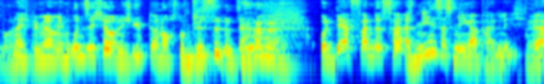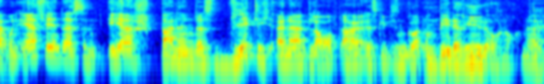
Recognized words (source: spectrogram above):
So, ne? Ich bin mir da manchmal unsicher und ich übe da noch so ein bisschen und so. Und der fand das halt, also mir ist das mega peinlich. Ja. und er findet das dann eher spannend, dass wirklich einer glaubt, A, es gibt diesen Gott und B, der redet auch noch. Ne?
